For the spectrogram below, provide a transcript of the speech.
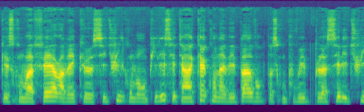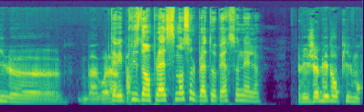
qu'est-ce qu'on va faire avec euh, ces tuiles qu'on va empiler? C'était un cas qu'on n'avait pas avant parce qu'on pouvait placer les tuiles. Euh, bah voilà. Tu avais plus d'emplacement sur le plateau personnel. Il n'y avait jamais d'empilement.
